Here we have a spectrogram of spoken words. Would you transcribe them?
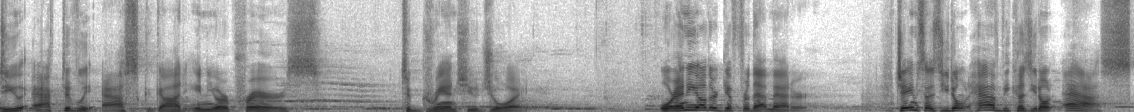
Do you actively ask God in your prayers to grant you joy? Or any other gift for that matter. James says you don't have because you don't ask.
